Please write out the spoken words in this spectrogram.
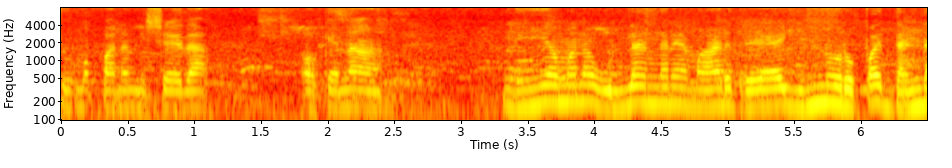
ಧೂಮಪಾನ ನಿಷೇಧ. ಓಕೆನಾ ನಿಯಮನ ಉಲ್ಲಂಘನೆ ಮಾಡಿದ್ರೆ ಇನ್ನೂರು ರೂಪಾಯಿ ದಂಡ.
